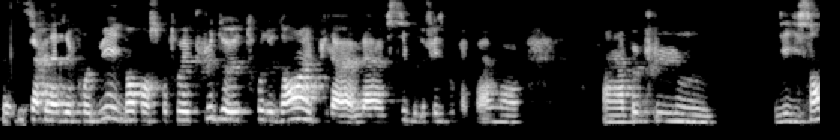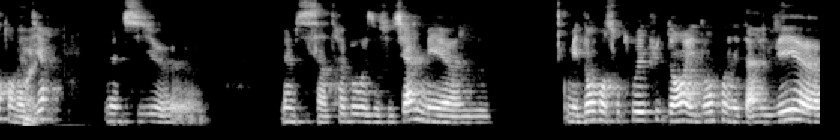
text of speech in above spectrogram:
mais aussi de faire connaître les produits. Et donc, on se retrouvait plus de trop dedans. Et puis, la, la cible de Facebook est quand même euh, un peu plus vieillissante, on va dire, même si. Euh, même si c'est un très beau réseau social, mais euh, mais donc on se retrouvait plus dedans et donc on est arrivé. Euh,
